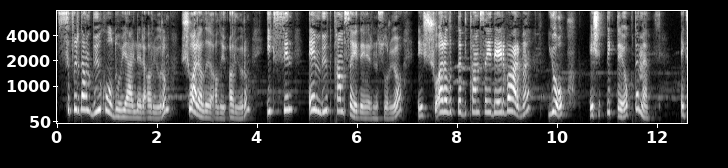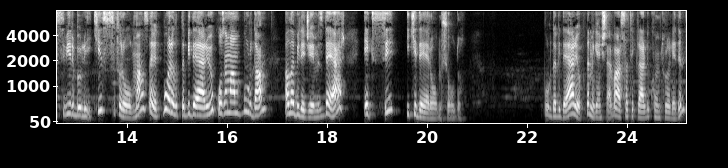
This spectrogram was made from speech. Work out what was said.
Sıfırdan büyük olduğu yerleri arıyorum. Şu aralığı arıyorum. X'in en büyük tam sayı değerini soruyor. E, şu aralıkta bir tam sayı değeri var mı? Yok. Eşitlik de yok değil mi? Eksi 1 bölü 2 sıfır olmaz. Evet bu aralıkta bir değer yok. O zaman buradan alabileceğimiz değer eksi 2 değer olmuş oldu. Burada bir değer yok değil mi gençler? Varsa tekrar bir kontrol edin.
